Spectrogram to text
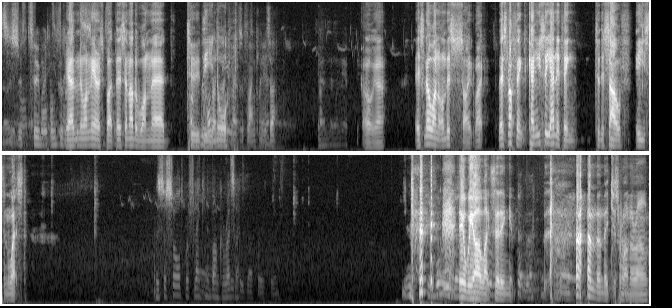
There's assault two more bunkers. flank. Yeah, the one nearest, but there's another one uh, to Oh, the there's north. what commence a. Oh yeah. There's no one on this side, right? There's nothing. Can you see anything to the south, east and west? There's a assault. We're flanking the bunker right side. Here we are like sitting in and then they just run around.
